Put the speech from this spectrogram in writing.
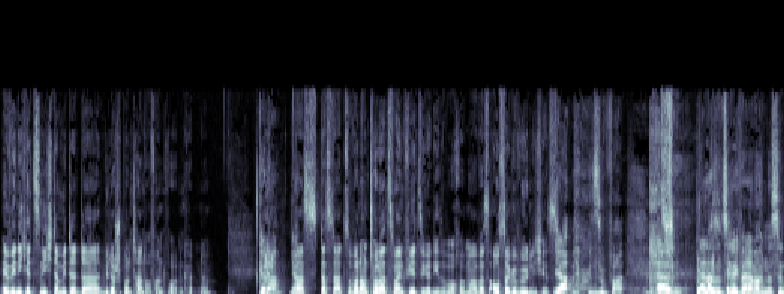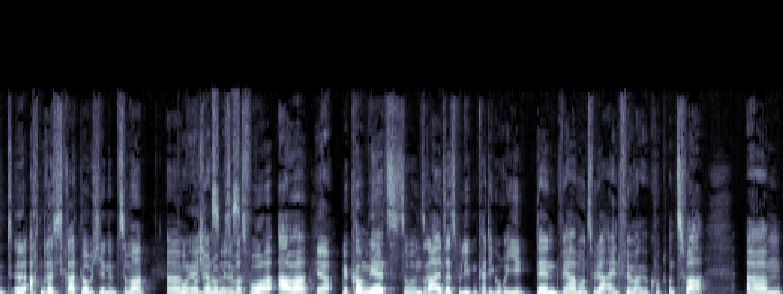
erwähne ich jetzt nicht, damit er da wieder spontan drauf antworten könnt. Ne? Genau. Ja, Das, das dazu. War doch ein toller 42er diese Woche, mal was Außergewöhnliches. Ja, super. ähm, dann lass uns direkt weitermachen. Es sind äh, 38 Grad, glaube ich, hier in dem Zimmer. Ähm, Oh ja, und ich wir haben noch ein bisschen es. was vor. Aber Ja. wir kommen jetzt zu unserer allseits beliebten Kategorie, denn wir haben uns wieder einen Film angeguckt. Und zwar ähm,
